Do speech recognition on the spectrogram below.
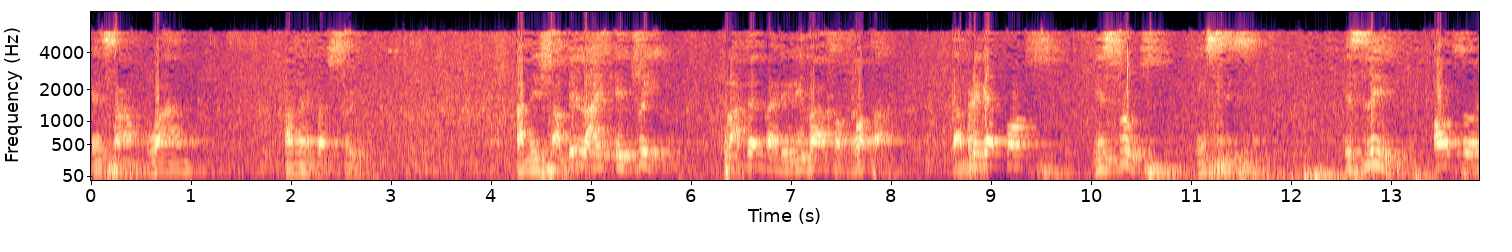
in Psalm 1 and verse 3. And it shall be like a tree planted by the rivers of water, that bringeth forth his fruit in season. His leaf also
